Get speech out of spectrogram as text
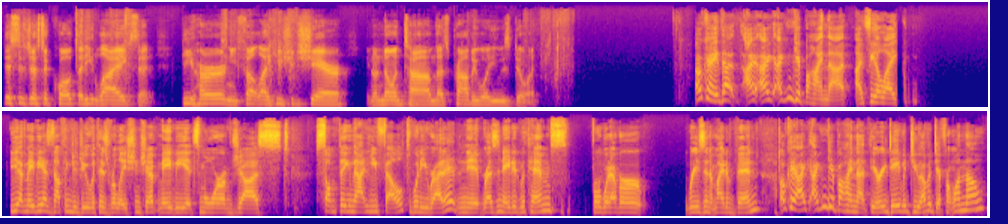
this is just a quote that he likes that he heard and he felt like he should share. You know, knowing Tom, that's probably what he was doing. Okay, that I, I, I can get behind that. I feel like yeah, maybe it has nothing to do with his relationship. Maybe it's more of just something that he felt when he read it and it resonated with him for whatever reason it might have been. Okay, I, I can get behind that theory. David, do you have a different one though?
